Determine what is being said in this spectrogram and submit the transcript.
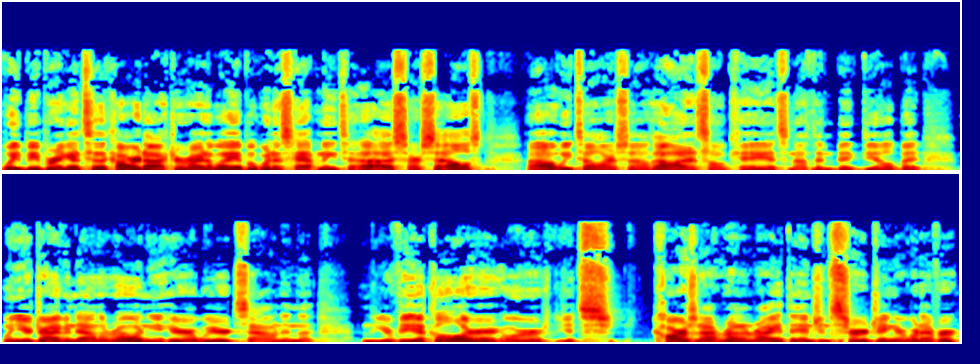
we'd be bringing it to the car doctor right away. But when it's happening to us ourselves, oh, we tell ourselves, oh, it's okay, it's nothing big deal. But when you're driving down the road and you hear a weird sound in the your vehicle, or or it's car's not running right, the engine's surging or whatever,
